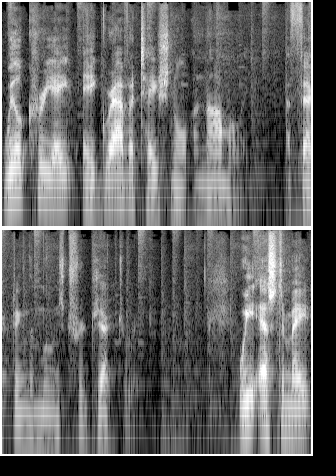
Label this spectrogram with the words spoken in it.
will create a gravitational anomaly affecting the Moon's trajectory. We estimate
